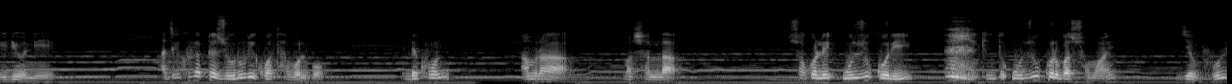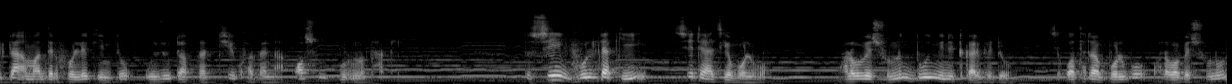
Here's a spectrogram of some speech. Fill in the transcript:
ভিডিও নিয়ে। আজকে খুব একটা জরুরি কথা বলব। দেখুন, আমরা মাসাল্লাহ সকলে উজু করি কিন্তু উজু করবার সময় যে ভুলটা আমাদের হলে কিন্তু উজুটা আপনার ঠিক হবে না, অসম্পূর্ণ থাকে। তো সেই ভুলটা কি সেটা আজকে বলব। ভালোভাবে শুনুন, দুই মিনিটকার ভিডিও, সে কথাটা বলব, ভালোভাবে শুনুন।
